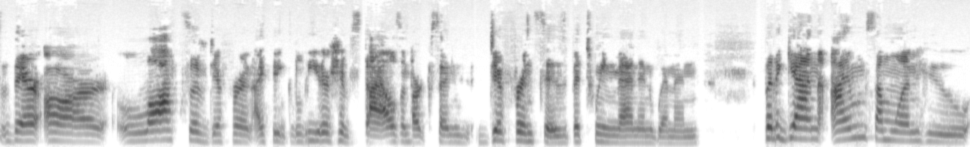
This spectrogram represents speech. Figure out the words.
there are lots of different, I think, leadership styles and arcs and differences between men and women. But again, I'm someone who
